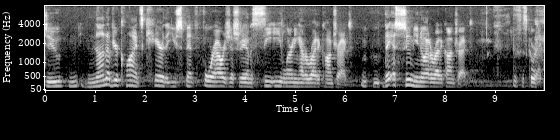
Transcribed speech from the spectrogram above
Do, n- none of your clients care that you spent four hours yesterday on a CE learning how to write a contract. Mm-hmm. They assume you know how to write a contract. This is correct.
